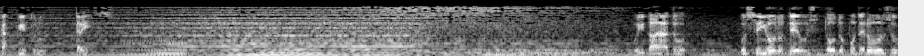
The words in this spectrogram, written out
capítulo 3 Cuidado! O Senhor, o Deus Todo-Poderoso,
